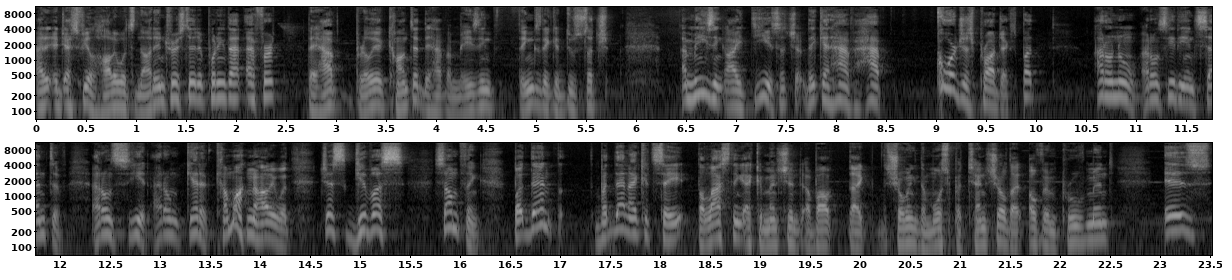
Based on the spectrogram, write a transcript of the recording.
I, I, just feel Hollywood's not interested in putting that effort. They have brilliant content. They have amazing things. They can do such amazing ideas. Such a, they can have have gorgeous projects. But I don't know. I don't see the incentive. I don't see it. I don't get it. Come on, Hollywood. Just give us something. But then but then I could say the last thing I could mention about like showing the most potential that of improvement is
